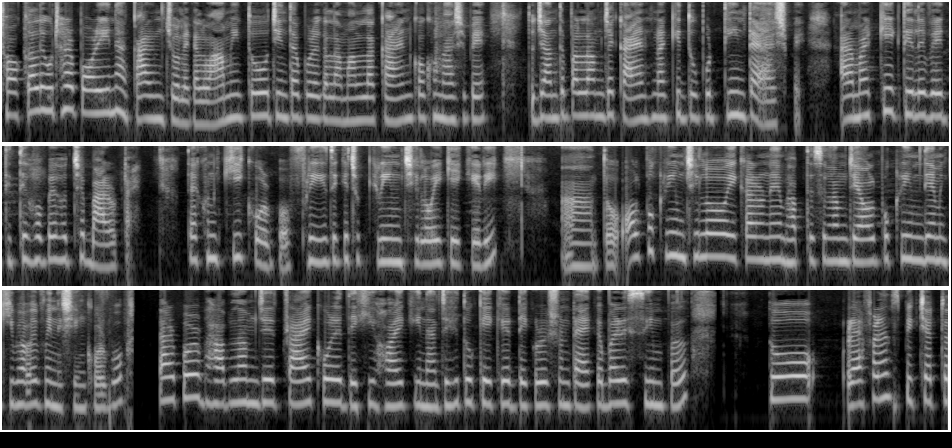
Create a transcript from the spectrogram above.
সকালে ওঠার পরেই না কারেন্ট চলে গেল। আমি তো চিন্তা পড়ে গেলাম, আল্লাহ কারেন্ট কখন আসবে? তো জানতে পারলাম যে কারেন্ট নাকি দুপুর তিনটায় আসবে। আর আমার কেক ডেলিভারি দিতে হবে হচ্ছে বারোটায়। তো এখন কি করব? ফ্রিজে কিছু ক্রিম ছিল ওই কেকেরই তো অল্প ক্রিম ছিল এই কারণে ভাবতেছিলাম যে অল্প ক্রিম দিয়ে আমি কীভাবে ফিনিশিং করব। তারপর ভাবলাম যে ট্রাই করে দেখি হয় কি না যেহেতু কেকের ডেকোরেশনটা একেবারে সিম্পল তো রেফারেন্স পিকচারটা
